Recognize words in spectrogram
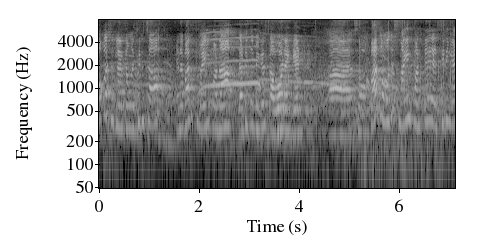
ஆப்போசிட்டில் இருக்கவங்க சிரிச்சா என்னை பார்த்து ஸ்மைல் பண்ணா that is the biggest award I get so பார்க்கும்போது ஸ்மைல் பண்ணிட்டு சிரிங்க.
